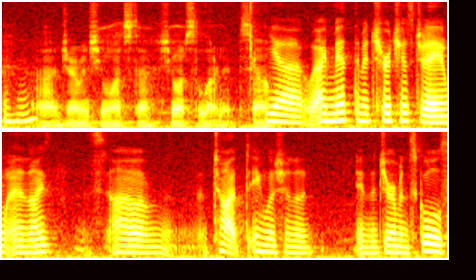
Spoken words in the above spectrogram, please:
uh, German. She wants to she wants to learn it. So. Yeah, I met them at church yesterday, and, and I um, taught English in, a, in the German schools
